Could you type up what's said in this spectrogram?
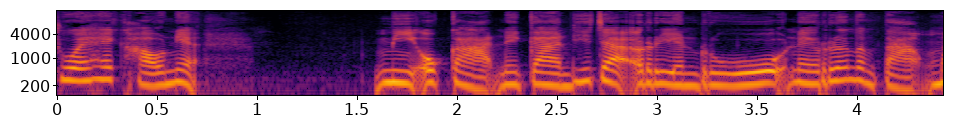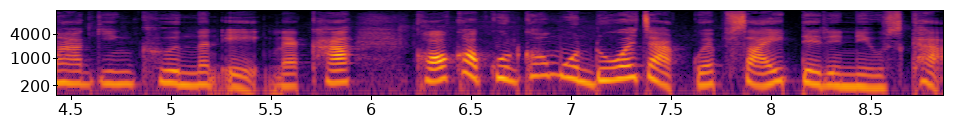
ช่วยให้เขาเนี่ย มีโอกาสในการที่จะเรียนรู้ในเรื่องต่างๆ มากยิ่งขึ้นนั่นเองนะคะ ขอขอบคุณข้อมูลด้วยจากเว็บไซต์ Daily News ค่ะ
